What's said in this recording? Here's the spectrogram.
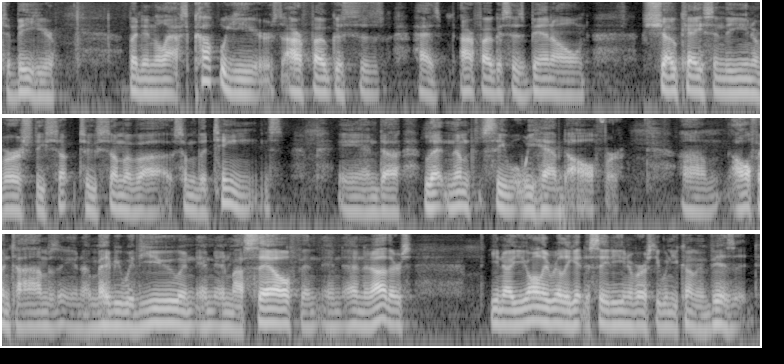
to be here. But in the last couple years, our focus is, has our focus has been on showcasing the university to some of uh, some of the teens and uh, letting them see what we have to offer. Um, oftentimes, you know, maybe with you and, and, and myself and, and, and others, you know, you only really get to see the university when you come and visit,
